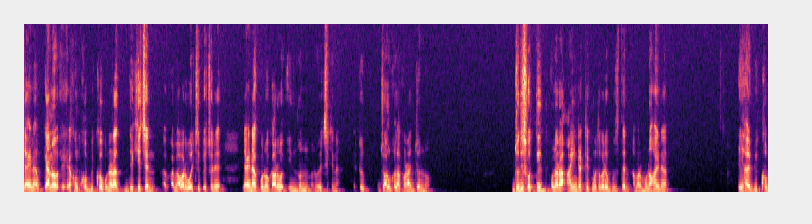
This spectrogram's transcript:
জানি না কেন এরকম ক্ষোভ বিক্ষোভ ওনারা দেখিয়েছেন। আমি আবার বলছি, পেছনে জানি না কোনো কারও ইন্ধন রয়েছে কিনা, একটু জল ঘোলা করার জন্য। যদি সত্যি ওনারা আইনটা ঠিক মতো করে বুঝতেন, আমার মনে হয় না এইভাবে বিক্ষোভ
